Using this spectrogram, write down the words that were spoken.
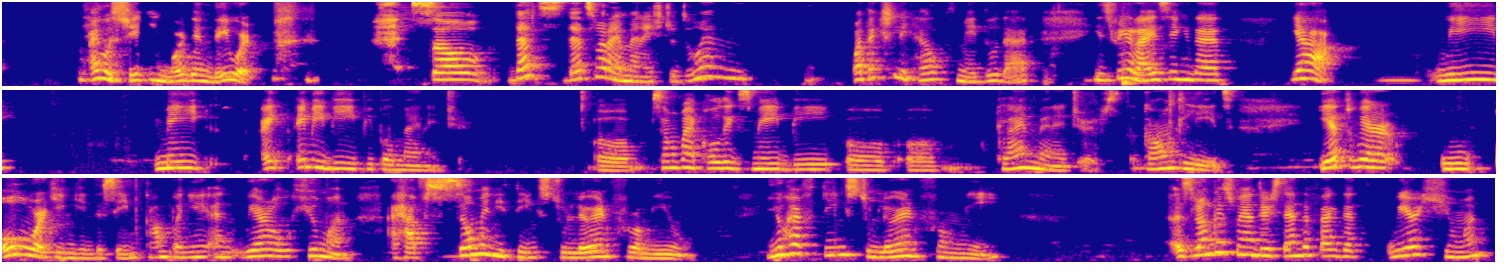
I was shaking more than they were. So that's that's what i managed to do. And what actually helped me do that is realizing that yeah we may i, I may be people manager. Uh, some of my colleagues may be uh, uh, client managers account leads. Yet we are all working in the same company and we are all human. I have so many things to learn from you. You have things to learn from me. As long as we understand the fact that we are human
